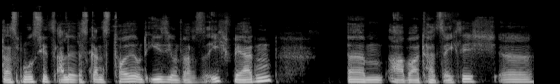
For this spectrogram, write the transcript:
das muss jetzt alles ganz toll und easy und was weiß ich werden. Ähm, aber tatsächlich äh,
